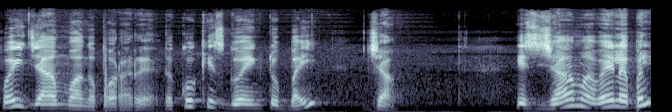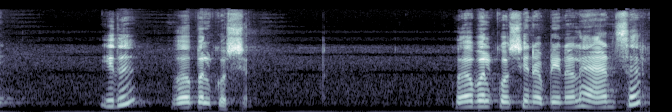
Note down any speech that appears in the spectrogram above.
போய் ஜாம் வாங்க போகிறாரு the cook is going to buy jam is jam available இது வேர்பல் கொஸ்டின் வேர்பல் கொஸ்டின் அப்படின்னால ஆன்சர்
